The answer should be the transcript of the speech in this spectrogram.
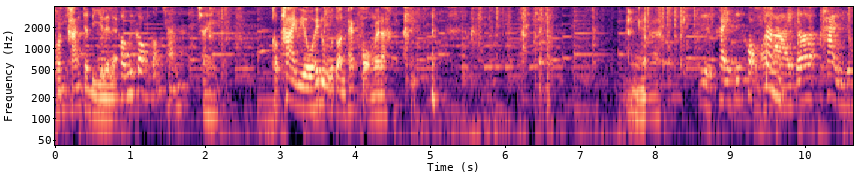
ค่อนข้างจะดีเลยแหละ เขามีกล่องสองชั้นอะใช่ เขาถ่ายวิดีโอให้ดูตอนแพ็คของเลยนะเนี่ยนะ หรือใครซื้อของอสั่องนไลน์ก็ถ่ายวิดีโอ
